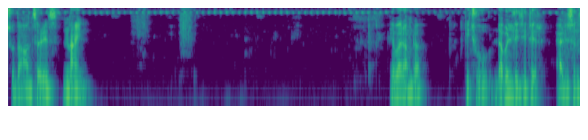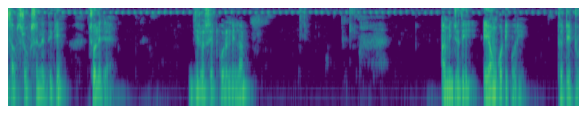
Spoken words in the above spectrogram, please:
so, the answer is 9 এবার আমরা কিছু ডাবল ডিজিটের অ্যাডিশন সাবস্ট্রাকশনের দিকে চলে যাই। জিরো সেট করে নিলাম। আমি যদি এই অঙ্কটি করি thirty two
